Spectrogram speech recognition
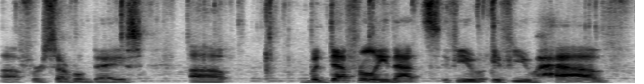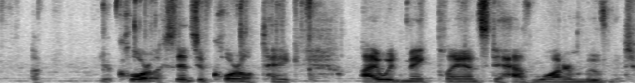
uh, for several days. Uh, but definitely, that's if you if you have a, your coral extensive coral tank, I would make plans to have water movement,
